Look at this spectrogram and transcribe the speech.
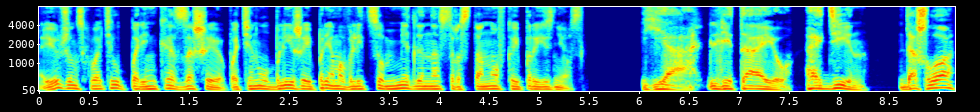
Юджин схватил паренька за шею, потянул ближе и прямо в лицо медленно с расстановкой произнес: «Я летаю один. Дошло?»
